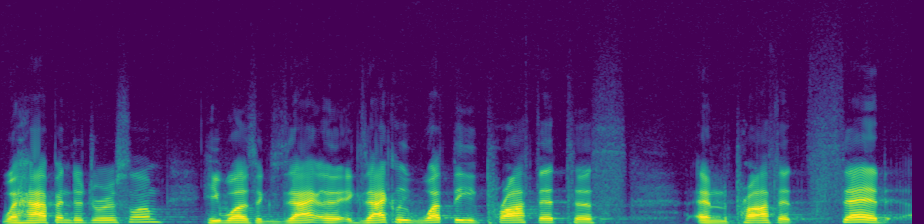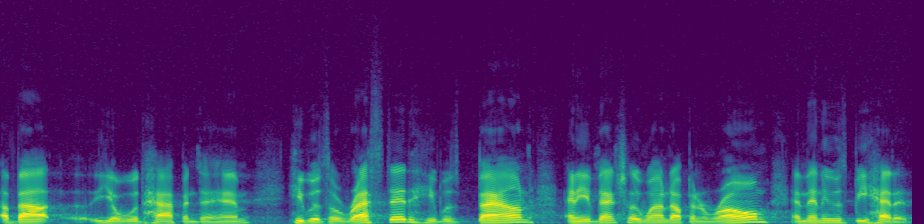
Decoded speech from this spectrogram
What happened to Jerusalem? He was exact, uh, exactly what the prophetess and the prophet said about you know, to him. He was arrested, he was bound, and he eventually wound up in Rome, and then he was beheaded.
